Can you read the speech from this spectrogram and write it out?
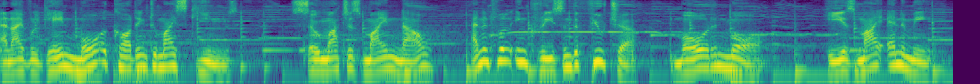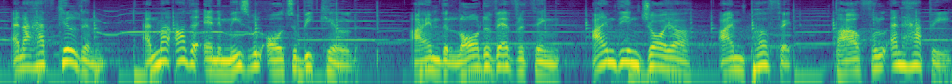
and I will gain more according to my schemes. So much is mine now, and it will increase in the future, more and more. He is my enemy, and I have killed him, and my other enemies will also be killed. I am the Lord of everything, I am the enjoyer, I am perfect, powerful, and happy.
